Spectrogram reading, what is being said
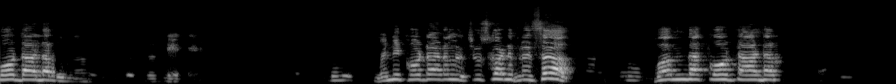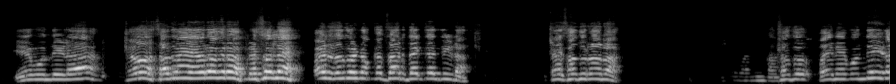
కోర్ట్ ఆర్డర్ ఇవన్నీ కోర్ట్ ఆర్డర్లు చూసుకోండి ప్రెస్ వంద కోర్ట్ ఆర్డర్ ఏముంది చదివా ఎవరో ఒకరు. ప్రెస్ వాళ్ళే. పైన చదవండి ఒక్కసారి దయచేసి ఏ చదువురారా? చదువు పైన ఏముంది ఈడ?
